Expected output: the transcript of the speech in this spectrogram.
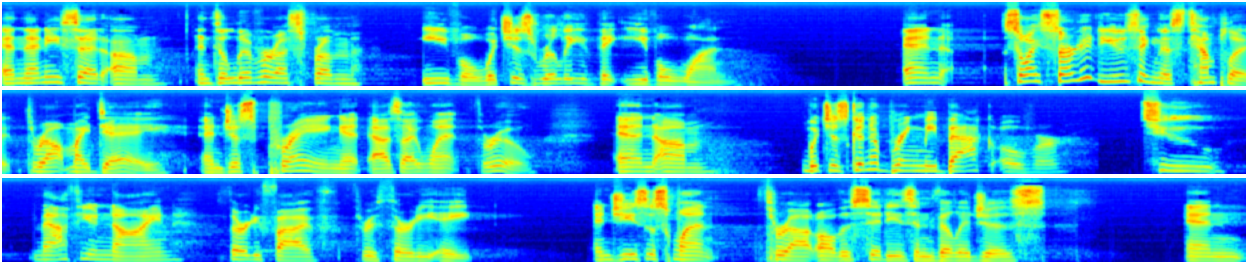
And then he said, um, and deliver us from evil, which is really the evil one. And so I started using this template throughout my day and just praying it as I went through. And um, which is going to bring me back over to Matthew 9 35 through 38. And Jesus went throughout all the cities and villages. And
